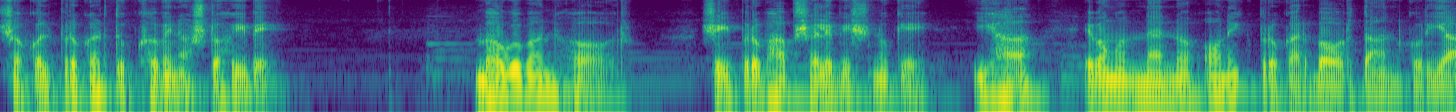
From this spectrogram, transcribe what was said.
সকল প্রকার দুঃখ বিনষ্ট হইবে। ভগবান হর, সেই প্রভাবশালী বিষ্ণুকে ইহা এবং অন্যান্য অনেক প্রকার বর দান করিয়া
